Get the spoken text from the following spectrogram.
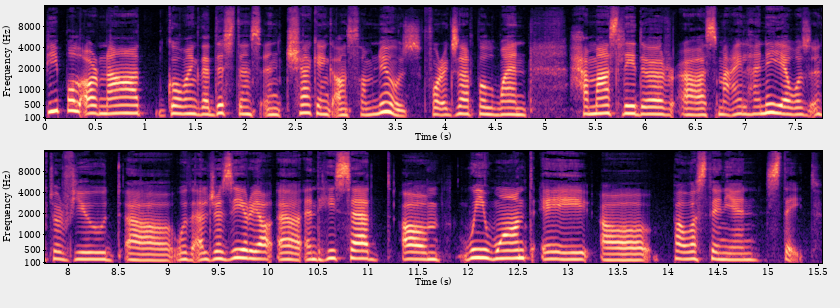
people are not going the distance and checking on some news. For example, when Hamas leader uh, Ismail Haniyeh was interviewed uh, with Al Jazeera, uh, and he said, um, "We want a uh, Palestinian state."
